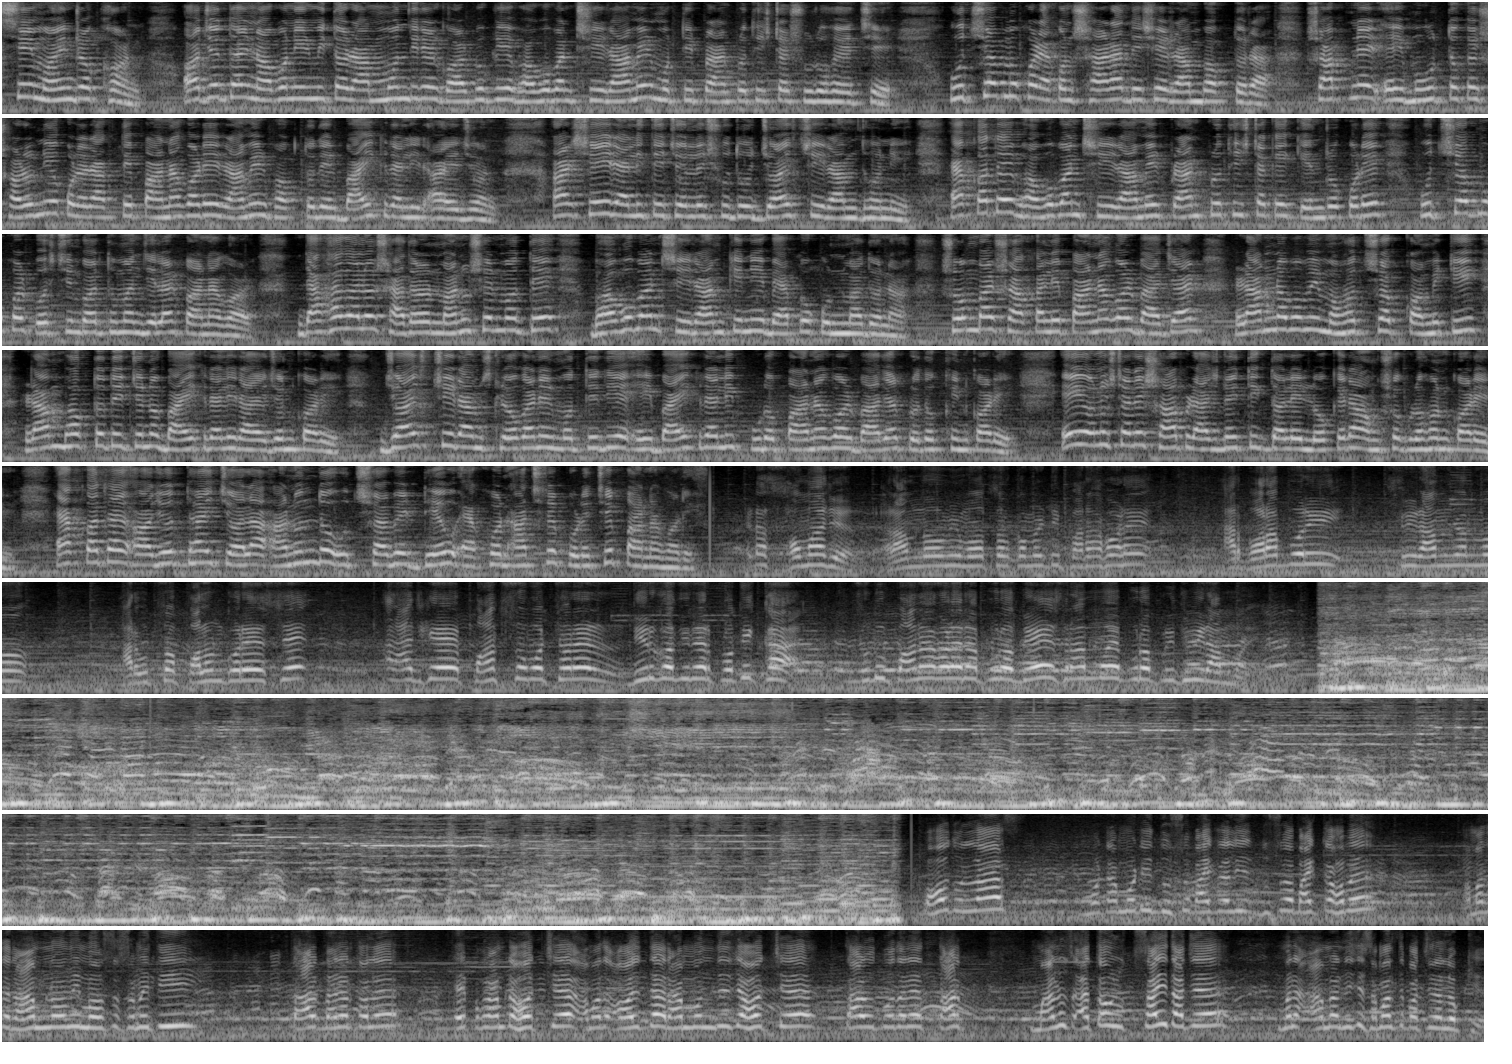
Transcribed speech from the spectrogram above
সেই মহেন্দ্রক্ষণ। অযোধ্যায় নবনির্মিত রাম মন্দিরের গর্ভগৃহে ভগবান শ্রীরামের মূর্তির প্রাণ প্রতিষ্ঠা শুরু হয়েছে। উৎসব মুখর এখন সারা দেশের রাম ভক্তরা। স্বপ্নের এই মুহূর্তকে স্মরণীয় করে রাখতে পানাগড়ে রামের ভক্তদের বাইক র্যালির আয়োজন। আর সেই র্যালিতে চললে শুধু জয় শ্রীরাম ধ্বনি এক কথায় ভগবান শ্রীরামের প্রাণ প্রতিষ্ঠাকে কেন্দ্র করে উৎসব মুখর পশ্চিম বর্ধমান জেলার পানাগড়। দেখা গেল সাধারণ মানুষের মধ্যে। ভগবান শ্রীরামকে নিয়ে ব্যাপক উন্মাদনা। সোমবার সকালে পানাগড় বাজার রামনবমী মহোৎসব কমিটি রাম ভক্তদের জন্য বাইক র্যালির আয়োজন করে। জয় শ্রীরাম স্লোগানের মধ্যে দিয়ে এই বাইক র্যালি পুরো পানাগড় বাজার প্রদক্ষিণ করে। এই অনুষ্ঠানে সব রাজনৈতিক দলের লোকেরা অংশগ্রহণ করেন। এক কথায় অযোধ্যায় চলা আনন্দ উৎসবের ঢেউ এখন আছড়ে পড়েছে পানাগড়ে। এটা সমাজের রামনবমী মহোৎসব কমিটি পানাগড়ে আর বরাবরই শ্রী রাম জন্ম আর উৎসব পালন করে এসছে। আর আজকে পাঁচশো বছরের দীর্ঘদিনের প্রতীক্ষা, শুধু পানাগড়ে না, পুরো দেশ রামময়, পুরো পৃথিবী রামময়। মোটামুটি দুশো বাইক র্যালি দুশো বাইকটা হবে। আমাদের রামনবমী মহোৎসব সমিতি, তার ব্যানার তলে এই প্রোগ্রামটা হচ্ছে। আমাদের অযোধ্যা রাম মন্দির যা হচ্ছে, তার উদ্বোধনে তার মানুষ এত উৎসাহিত আছে মানে আমরা নিজে সামালতে পারছি না লোককে।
